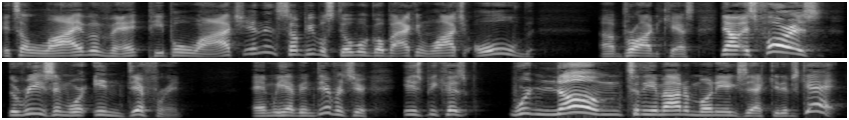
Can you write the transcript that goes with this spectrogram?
it's a live event people watch and then some people still will go back and watch old uh, broadcasts. Now, as far as the reason we're indifferent and we have indifference here is because we're numb to the amount of money executives get.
